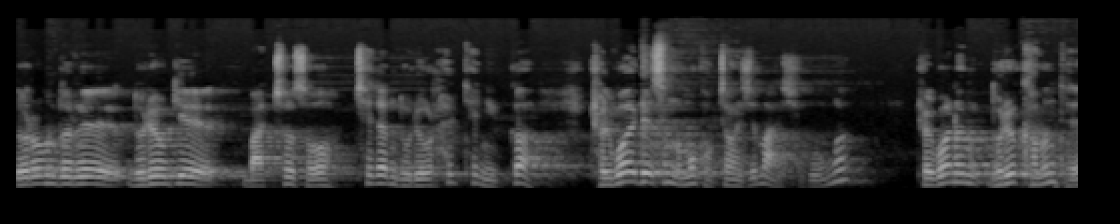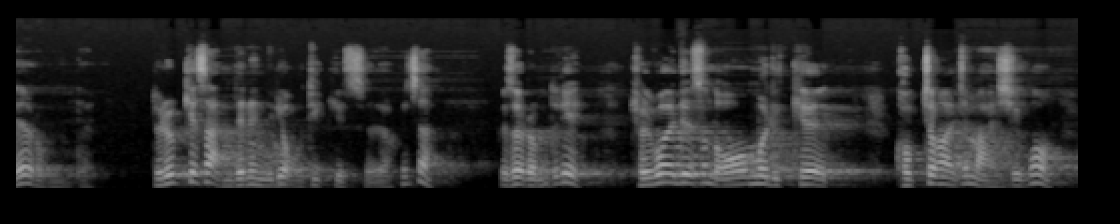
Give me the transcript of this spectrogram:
여러분들의 노력에 맞춰서 최대한 노력을 할 테니까 결과에 대해서는 너무 걱정하지 마시고 응? 결과는 노력하면 돼요, 여러분들. 노력해서 안 되는 일이 어디 있겠어요, 그죠? 그래서 여러분들이 결과에 대해서 너무 이렇게 걱정하지 마시고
